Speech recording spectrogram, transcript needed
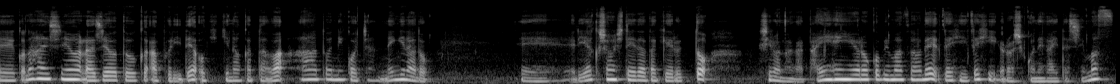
えー、この配信をラジオトークアプリでお聞きの方はハートニコちゃんネギなど、えー、リアクションしていただけるとシロナが大変喜びますのでぜひぜひよろしくお願いいたします。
